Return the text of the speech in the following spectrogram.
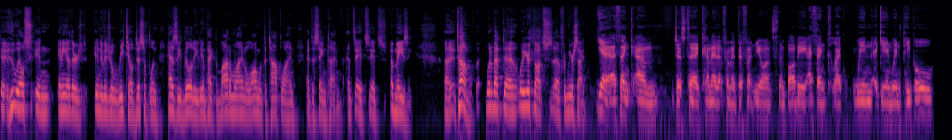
Uh, who else in any other individual retail discipline has the ability to impact the bottom line along with the top line at the same time? It's it's, it's amazing. Uh, Tom, what about uh, what are your thoughts uh, from your side? Yeah, I think um, just to come at it from a different nuance than Bobby, I think like when again when people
